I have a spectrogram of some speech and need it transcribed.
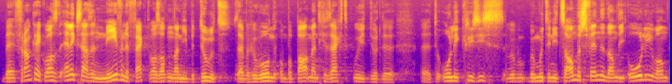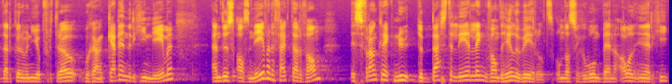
Bij Frankrijk was het eigenlijk zelfs een neveneffect, was dat dan niet bedoeld. Ze hebben gewoon op een bepaald moment gezegd, oei, door de, eh, de oliecrisis, we, we moeten iets anders vinden dan die olie, want daar kunnen we niet op vertrouwen. We gaan kernenergie nemen. En dus als neveneffect daarvan is Frankrijk nu de beste leerling van de hele wereld, omdat ze gewoon bijna alle energie,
